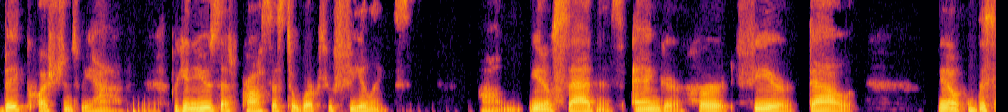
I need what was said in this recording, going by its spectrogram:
big questions we have. We can use that process to work through feelings um, you know sadness anger hurt fear doubt you know this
